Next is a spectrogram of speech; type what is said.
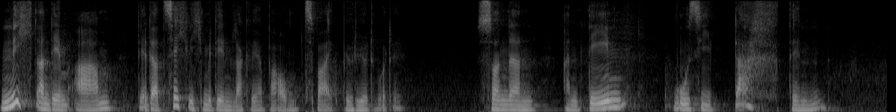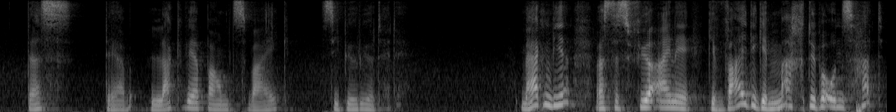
Nicht an dem Arm, der tatsächlich mit dem Lackwehrbaumzweig berührt wurde, sondern an dem, wo sie dachten, dass der Lackwehrbaumzweig sie berührt hätte. Merken wir, was das für eine gewaltige Macht über uns hat?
